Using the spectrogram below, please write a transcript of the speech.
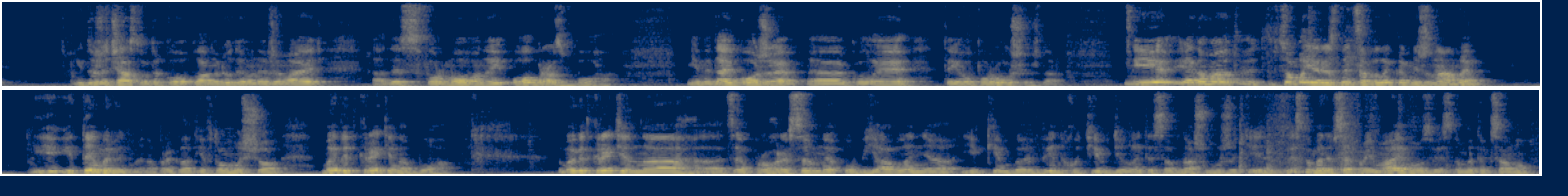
і дуже часто такого плану люди вони вже мають е, десь сформований образ Бога. І не дай Боже, е, коли ти його порушиш. Да. І я думаю, от в цьому є різниця велика між нами і, і тими людьми. Наприклад, є в тому, що ми відкриті на Бога. Ми відкриті на е, це прогресивне об'явлення, яким би він хотів ділитися в нашому житті. Звісно, ми не все приймаємо. Звісно, ми так само,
